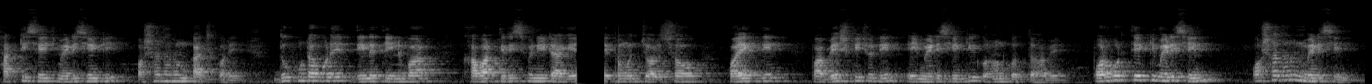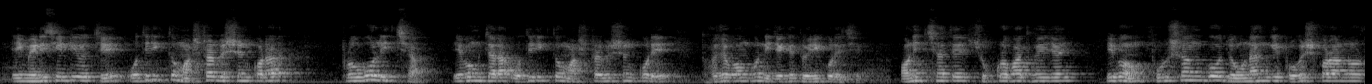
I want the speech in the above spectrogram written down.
থার্টি সেইজ মেডিসিনটি অসাধারণ কাজ করে। দু ফোঁটা করে দিনে তিনবার, খাবার তিরিশ মিনিট আগে চামচ জলসহ কয়েকদিন বা বেশ কিছুদিন এই মেডিসিনটি গ্রহণ করতে হবে। পরবর্তী একটি মেডিসিন, অসাধারণ মেডিসিন। এই মেডিসিনটি হচ্ছে অতিরিক্ত মাস্টারবেশন করার প্রবল ইচ্ছা। এবং যারা অতিরিক্ত মাস্টারবেশন করে ধ্বজভঙ্গ নিজেকে তৈরি করেছে। অনিচ্ছাতে শুক্রপাত হয়ে যায় এবং পুরুষাঙ্গ যৌনাঙ্গে প্রবেশ করানোর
